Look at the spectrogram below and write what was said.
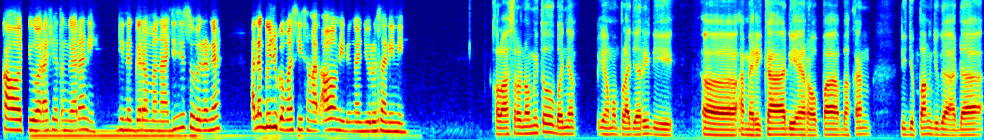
kalau di luar Asia Tenggara nih, di negara mana aja sih sebenarnya? Karena gue juga masih sangat awam nih dengan jurusan ini. Kalau astronomi itu banyak yang mempelajari di eh, Amerika, di Eropa, bahkan di Jepang juga ada.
